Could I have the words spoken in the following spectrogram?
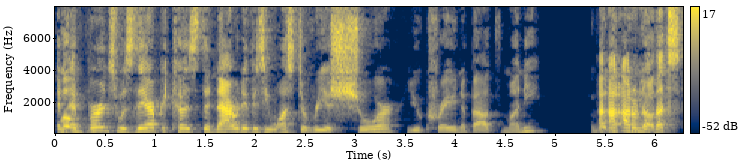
and, and, Burns was there because the narrative is he wants to reassure Ukraine about money. I, I, don't know. That's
